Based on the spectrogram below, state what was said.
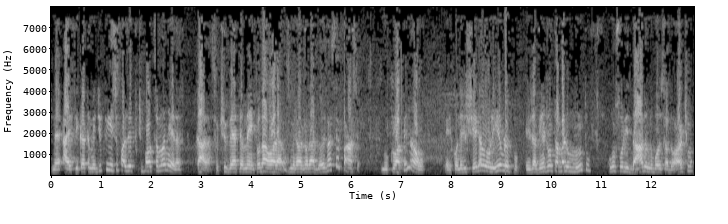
Né? Aí fica também difícil fazer futebol dessa maneira. Cara, se eu tiver também toda hora os melhores jogadores, vai ser fácil. No Klopp não. Ele, quando ele chega no Liverpool, ele já vinha de um trabalho muito consolidado no Borussia Dortmund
